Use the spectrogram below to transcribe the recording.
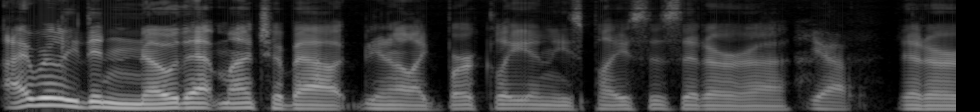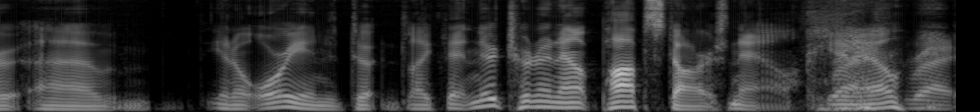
I really didn't know that much about you know like Berklee and these places that are uh, Yeah. that are um, you know oriented to, like that, and they're turning out pop stars now. You right. know, Right.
